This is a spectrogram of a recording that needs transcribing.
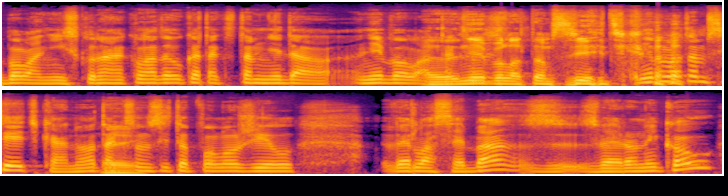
bola nízko nákladovka, tak tam nedal, nebola. Tak nebola tam sieťka. Nebola tam sieťka, no, tak hey. som si to položil vedľa seba s, s Veronikou,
